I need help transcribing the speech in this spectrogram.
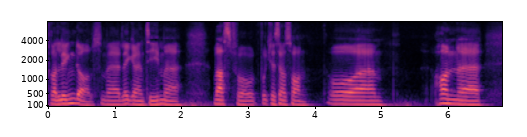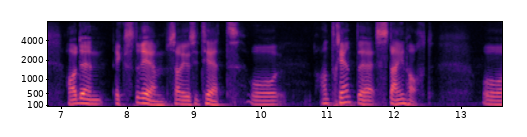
fra Lyngdal, som er, ligger en time vest for, for Kristiansand. Og han hadde en ekstrem seriøsitet og han trente steinhardt. Og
